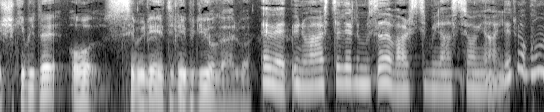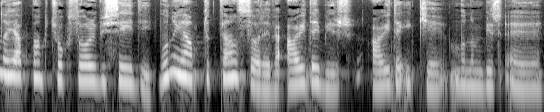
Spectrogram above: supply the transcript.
denizdeymiş gibi de o simüle edilebiliyor galiba. Evet, üniversitelerimizde de var simülasyon yerleri ve bunu da yapmak çok zor bir şey değil. Bunu yaptıktan sonra ve ayda bir, ayda iki bunun bir e,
